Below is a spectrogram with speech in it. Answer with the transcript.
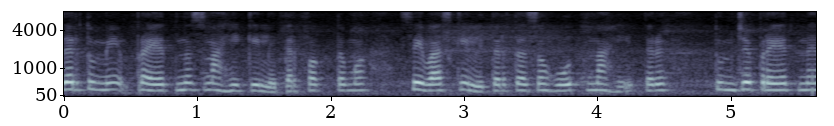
जर तुम्ही प्रयत्नच नाही केले तर फक्त मग सेवाच केली तर तसं होत नाही. तर तुमचे प्रयत्न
